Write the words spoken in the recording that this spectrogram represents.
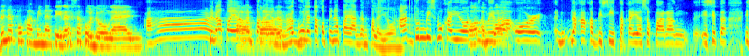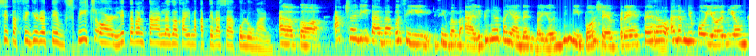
doon na po kami natira sa kulungan. Ah. Pinapayagan pala yun. Ano? Nagulat ako, pinapayagan pala yun. At doon mismo kayo Oo tumira po. or nakakabisita kayo so parang is it a is it a figurative speech or literal talaga kayo nakatira sa kulungan? Opo. Actually, tama po si, si Ma'am Ali. Pinapayagan ba yun? Hindi po, syempre. Pero alam niyo po yun, yung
